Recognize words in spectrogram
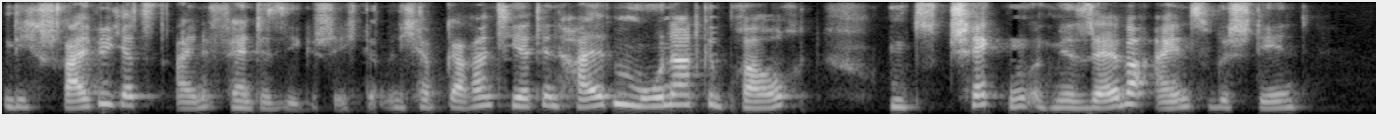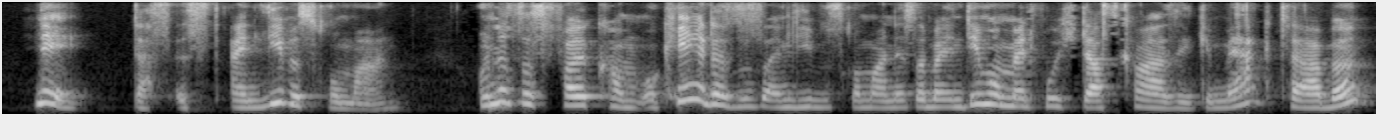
Und ich schreibe jetzt eine Fantasy-Geschichte. Und ich habe garantiert den halben Monat gebraucht, um zu checken und mir selber einzugestehen, nee, das ist ein Liebesroman. Und es ist vollkommen okay, dass es ein Liebesroman ist. Aber in dem Moment, wo ich das quasi gemerkt habe,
